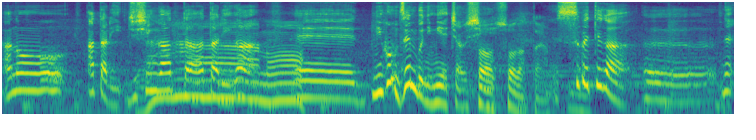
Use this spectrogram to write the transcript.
あの辺り地震があった辺りがえー日本全部に見えちゃうしそうそうだったよ。全てが、ね、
